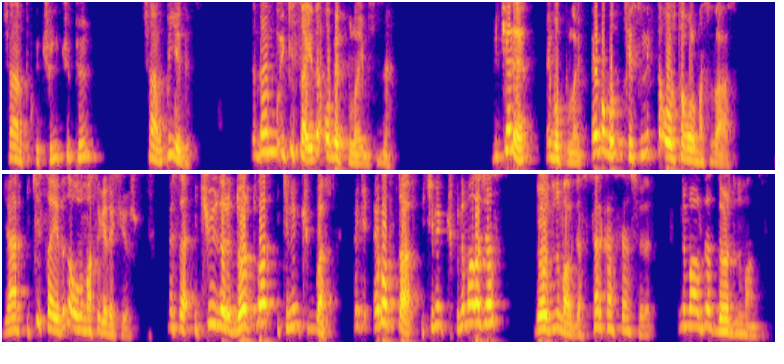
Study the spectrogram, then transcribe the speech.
çarpı 3'ün küpü çarpı 7. Ben bu iki sayıda OBEB bulayım size. Bir kere EBOB bulayım. EBOB'un kesinlikle ortak olması lazım. Yani iki sayıda da olması gerekiyor. Mesela 2 üzeri 4 var, 2'nin küpü var. Peki EBOB'da 2'nin küpünü mü alacağız? 4'ünü mü alacağız? Serkan sen söyle. Küpünü mü alacağız? 4'ünü mü alacağız?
